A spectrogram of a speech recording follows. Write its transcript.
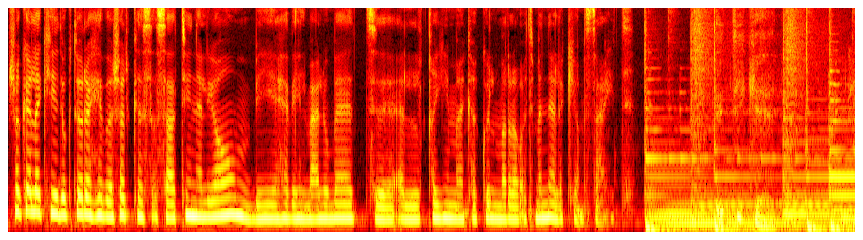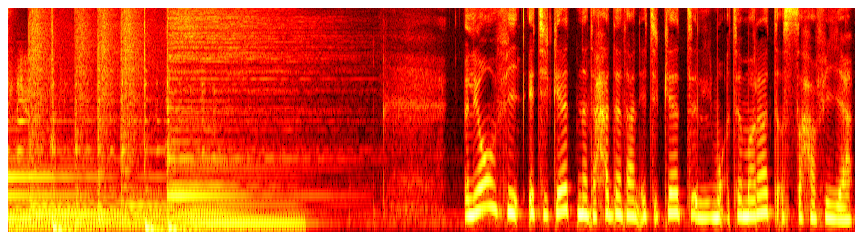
شكرا لك دكتورة هبة شركس أسعدتينا اليوم بهذه المعلومات القيمة. ككل مرة وأتمنى لك يوم سعيد. اليوم في اتيكيت نتحدث عن اتيكيت المؤتمرات الصحفية.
